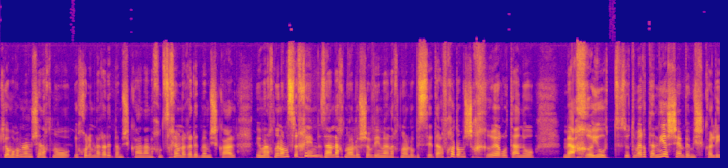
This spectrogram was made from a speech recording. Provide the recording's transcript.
כי אומרים לנו שאנחנו יכולים לרדת במשקל, אנחנו צריכים לרדת במשקל, ואם אנחנו לא מצליחים, זה אנחנו הלא שווים ואנחנו הלא בסדר. אף אחד לא משחרר אותנו מהאחריות. זאת אומרת, אני אשם במשקלי.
